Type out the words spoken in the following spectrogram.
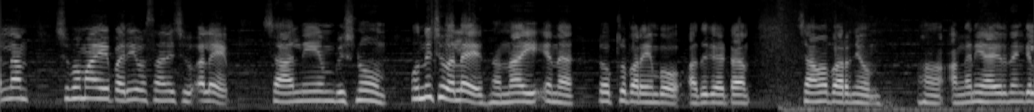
എല്ലാം ശുഭമായി പര്യവസാനിച്ചു അല്ലെ? ശാലിനിയും വിഷ്ണുവും ഒന്നിച്ചു അല്ലേ നന്നായി എന്ന് ഡോക്ടർ പറയുമ്പോൾ അത് കേട്ട ശ്യാമ പറഞ്ഞു അങ്ങനെയായിരുന്നെങ്കിൽ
